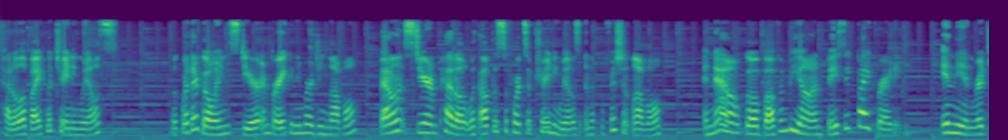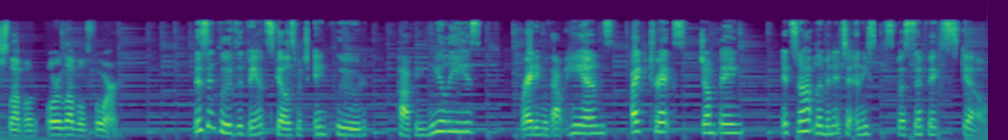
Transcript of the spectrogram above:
pedal a bike with training wheels, look where they're going, steer and brake in the emerging level, balance, steer, and pedal without the supports of training wheels in the proficient level, and now go above and beyond basic bike riding in the enriched level or level 4. This includes advanced skills which include popping wheelies, riding without hands, bike tricks, jumping. It's not limited to any specific skill.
